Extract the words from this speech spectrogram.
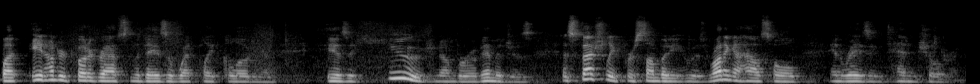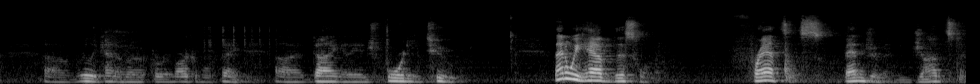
But 800 photographs in the days of wet plate collodion is a huge number of images, especially for somebody who is running a household and raising 10 children. Uh, really kind of a, a remarkable thing, uh, dying at age 42. Then we have this woman, Frances Benjamin Johnston.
